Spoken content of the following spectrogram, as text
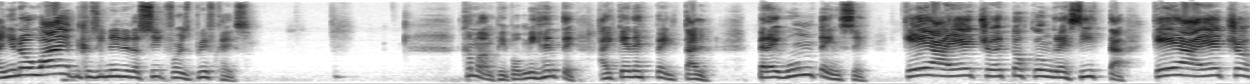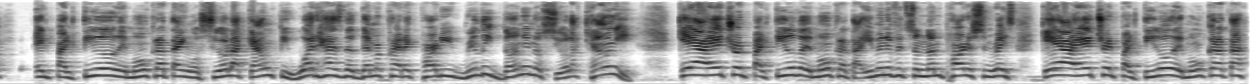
And you know why? Because he needed a seat for his briefcase. Come on, people. Mi gente, hay que despertar. Pregúntense, ¿qué ha hecho estos congresistas? ¿Qué ha hecho el Partido Demócrata en Osceola County? What has the Democratic Party really done in Osceola County? ¿Qué ha hecho el Partido Demócrata? Even if it's a nonpartisan race, ¿qué ha hecho el Partido Demócrata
